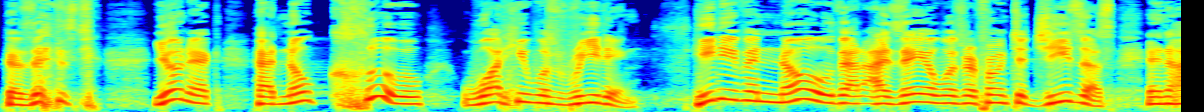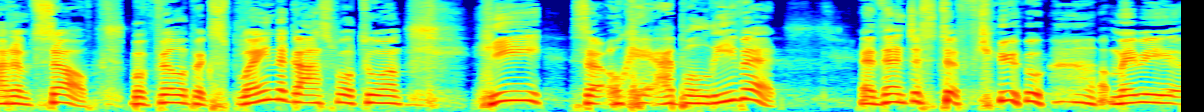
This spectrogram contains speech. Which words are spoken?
Because this eunuch had no clue what he was reading. He didn't even know that Isaiah was referring to Jesus and not himself. But Philip explained the gospel to him. He said, okay, I believe it. And then just a few, maybe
